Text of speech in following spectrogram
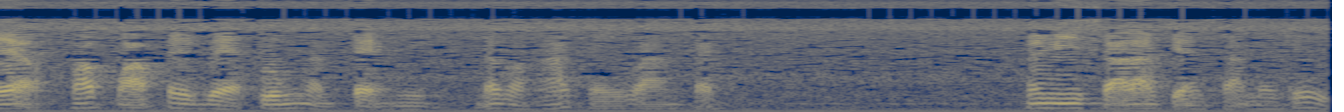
แล้วพับวับไปแบกลงกันแต่งนี่แล้วก็หาใจวางไปไม่มีสาระแกนสารใดเลย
